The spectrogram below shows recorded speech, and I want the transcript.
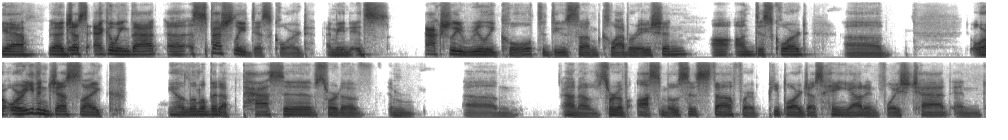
Yeah, uh, just echoing that, uh, especially Discord. I mean, it's actually really cool to do some collaboration on, on Discord, uh, or or even just like you know a little bit of passive sort of um, um, I don't know, sort of osmosis stuff where people are just hanging out in voice chat and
